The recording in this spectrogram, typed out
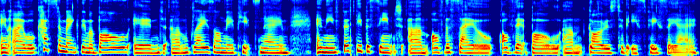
and I will custom make them a bowl and um, glaze on their pet's name, and then 50% um, of the sale of that bowl um, goes to the SPCA.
